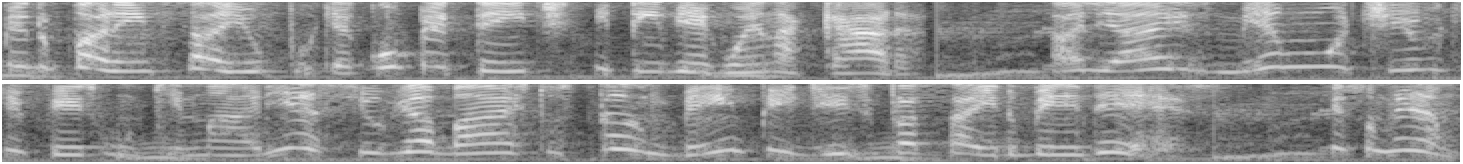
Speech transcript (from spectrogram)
Pedro Parente saiu porque é competente e tem vergonha na cara. Aliás, mesmo motivo que fez com que Maria Silvia Bastos também pedisse para sair do BNDES. Isso mesmo,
